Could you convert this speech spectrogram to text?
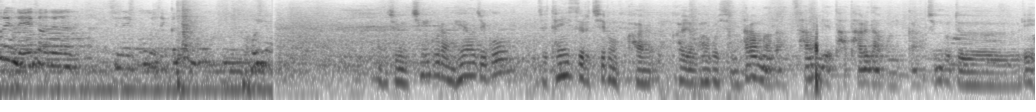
프로그램 내에서는 지내고 이제 끝나고 거의 지금 친구랑 헤어지고 이제 테니스를 치러 가, 가려고 하고 있습니다. 사람마다 사는 게 다 다르다 보니까 친구들이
